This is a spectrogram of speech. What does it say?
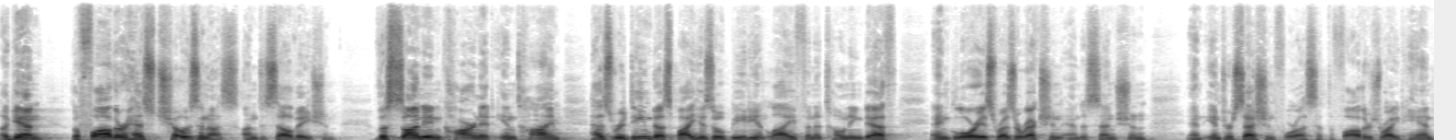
Again, the Father has chosen us unto salvation. The Son incarnate in time has redeemed us by his obedient life and atoning death and glorious resurrection and ascension and intercession for us at the Father's right hand.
